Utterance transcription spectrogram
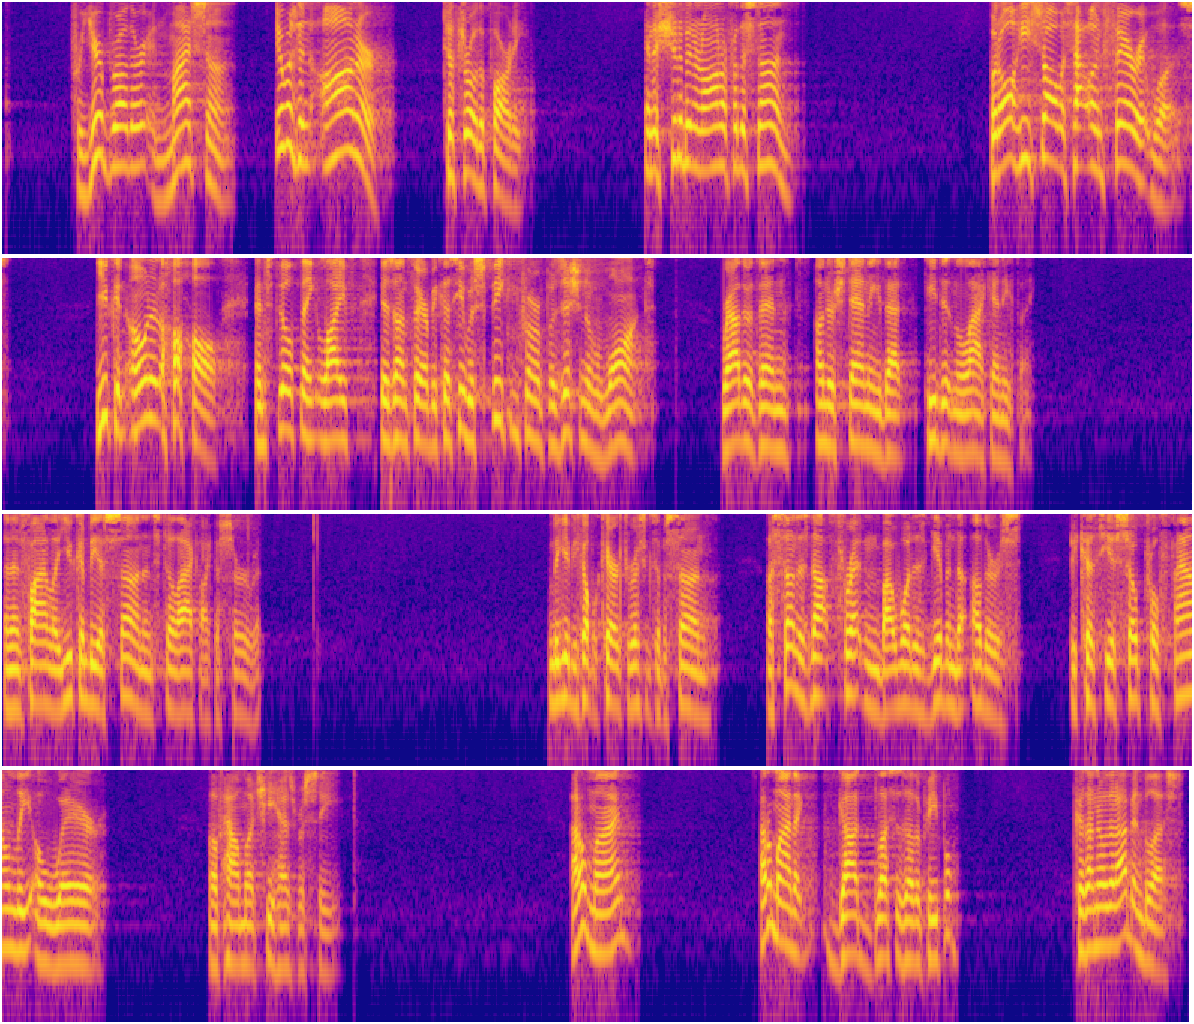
for your brother and my son. It was an honor to throw the party. And it should have been an honor for the son. But all he saw was how unfair it was. You can own it all and still think life is unfair because he was speaking from a position of want rather than understanding that he didn't lack anything. And then finally, you can be a son and still act like a servant. Let me give you a couple characteristics of a son. A son is not threatened by what is given to others because he is so profoundly aware of how much he has received. I don't mind. I don't mind that God blesses other people because I know that I've been blessed.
